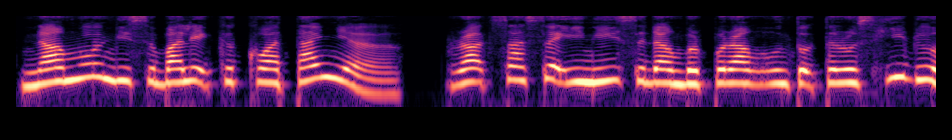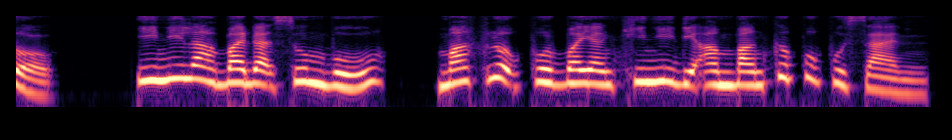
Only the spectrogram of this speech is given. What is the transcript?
Namun di sebalik kekuatannya, raksasa ini sedang berperang untuk terus hidup. Inilah badak sumbu, makhluk purba yang kini diambang kepupusan.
